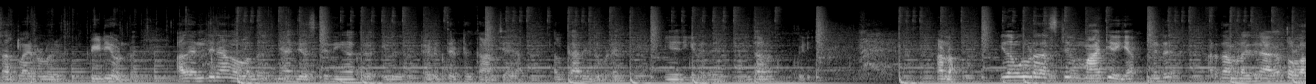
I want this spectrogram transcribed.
സർക്കിളായിട്ടുള്ള ഒരു പിടിയുണ്ട്. അത് എന്തിനാന്നുള്ളത് ഞാൻ ജസ്റ്റ് നിങ്ങൾക്ക് ഇത് എടുത്തിട്ട് കാണിച്ചു തരാം. തൽക്കാലം ഇതിവിടെ ഇങ്ങനെ ഇരിക്കുന്നത് ഇതാണ് പിടി. കണ്ടോ? ഇത് നമുക്കിവിടെ ജസ്റ്റ് മാറ്റി വയ്ക്കാം എന്നിട്ട് അടുത്ത നമ്മൾ ഇതിനകത്തുള്ള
